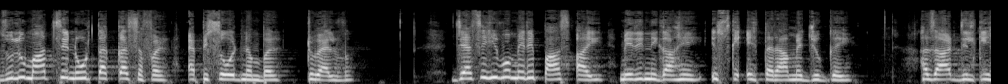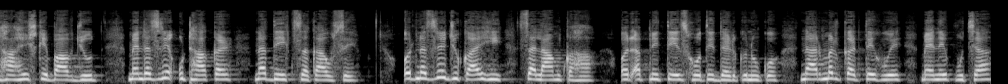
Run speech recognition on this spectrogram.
जुलूमात से नूर तक का सफ़र एपिसोड नंबर ट्वेल्व जैसे ही वो मेरे पास आई, मेरी निगाहें इसके एहतराम में झुक गई। हज़ार दिल की हाहिश के बावजूद मैं नज़रें उठाकर न देख सका उसे और नज़रें झुकाए ही सलाम कहा और अपनी तेज होती धड़कनों को नॉर्मल करते हुए मैंने पूछा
